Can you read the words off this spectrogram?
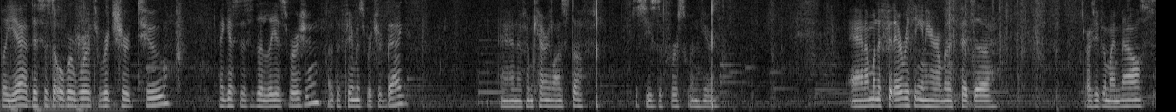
But yeah, this is the Oberwerth Richard 2. I guess this is the latest version of the famous Richard bag. And if I'm carrying a lot of stuff, just use the first one here. And I'm gonna fit everything in here. I'm gonna fit the Charge even my mouse.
